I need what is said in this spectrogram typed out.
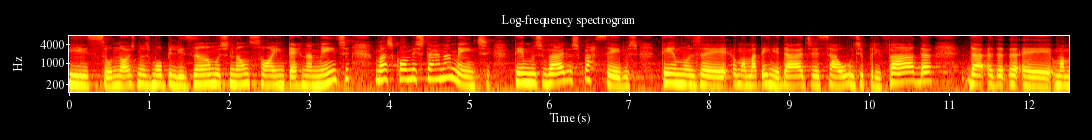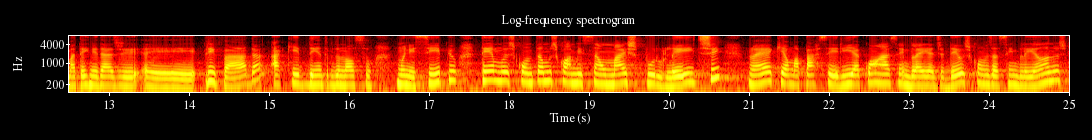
Isso, nós nos mobilizamos não só internamente, mas como externamente. Temos vários parceiros. Temos é, uma maternidade de saúde privada, da, da, da, é, uma maternidade é, privada aqui dentro do nosso município. Temos, contamos com a missão Mais Puro Leite, não é? que é uma parceria com a Assembleia de Deus, com os assembleanos,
